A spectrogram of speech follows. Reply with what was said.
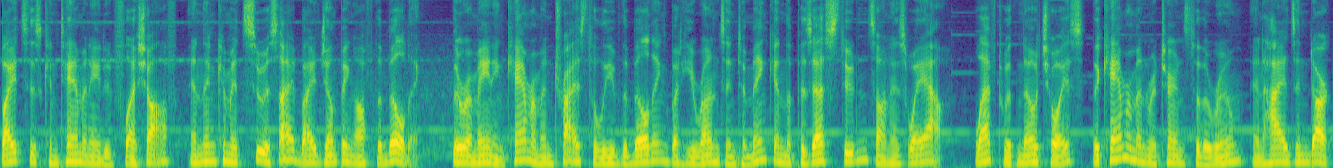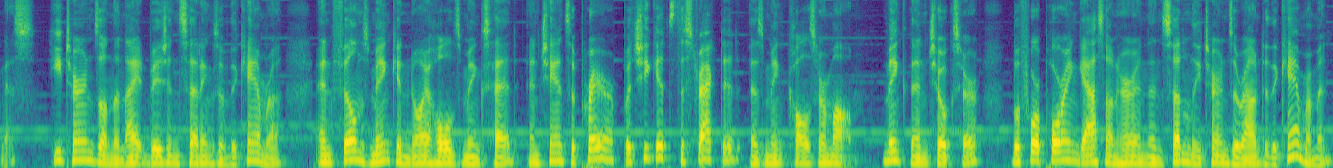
bites his contaminated flesh off, and then commits suicide by jumping off the building. The remaining cameraman tries to leave the building but he runs into Mink and the possessed students on his way out. Left with no choice, the cameraman returns to the room and hides in darkness. He turns on the night vision settings of the camera and films Mink and Noi holds Mink's head and chants a prayer, but she gets distracted as Mink calls her mom. Mink then chokes her before pouring gas on her and then suddenly turns around to the cameraman,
